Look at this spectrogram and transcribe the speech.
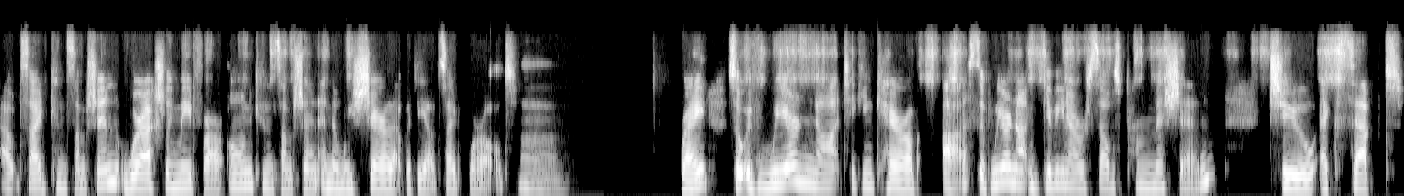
outside consumption. We're actually made for our own consumption and then we share that with the outside world. Hmm. right? So if we are not taking care of us if we are not giving ourselves permission to accept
